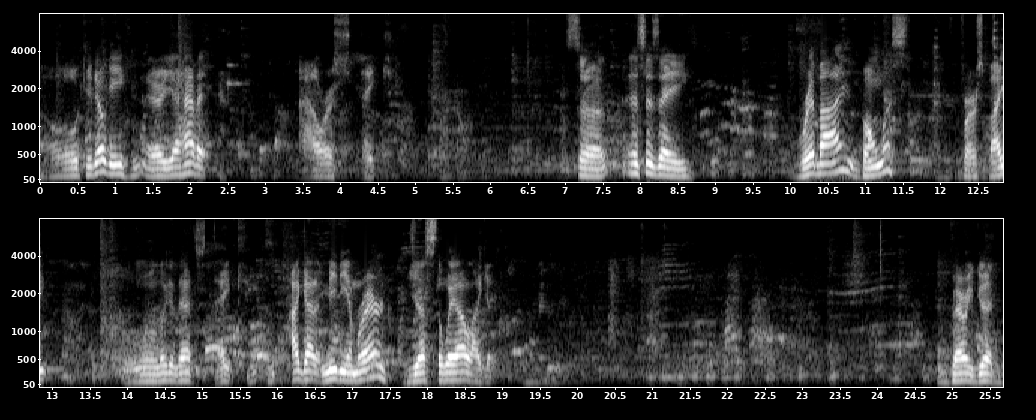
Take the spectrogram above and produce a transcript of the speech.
Okie dokie, there you have it. Our steak. So this is a ribeye, boneless. First bite. Ooh, look at that steak. I got it medium rare, just the way I like it. Very good.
